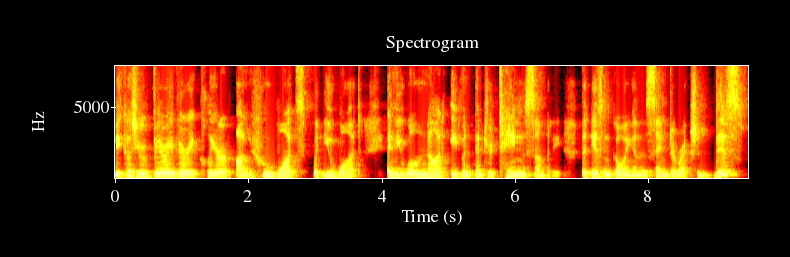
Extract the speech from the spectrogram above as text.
because you're very, very clear on who wants what you want. And you will not even entertain somebody that isn't going in the same direction. This,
